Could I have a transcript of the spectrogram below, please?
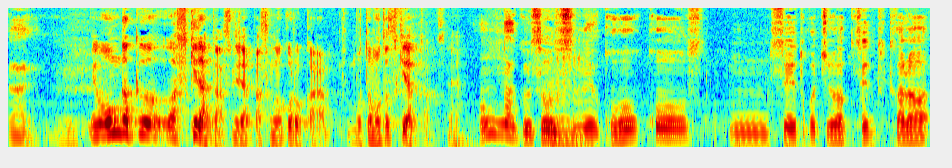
はい。でも音楽は好きだったんですねやっぱその頃から。もともと好きだったんですね。音楽そうですね、高校生とか中学生の時から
